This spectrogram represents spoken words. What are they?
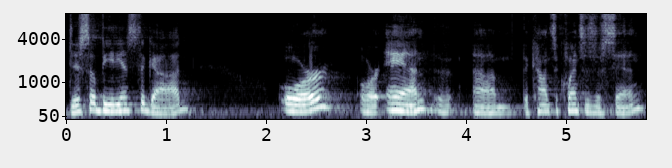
disobedience to God or, or and um, the consequences of sin.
